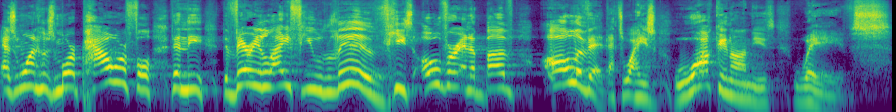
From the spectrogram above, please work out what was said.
as one who's more powerful than the, the very life you live. He's over and above all of it. That's why he's walking on these waves.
